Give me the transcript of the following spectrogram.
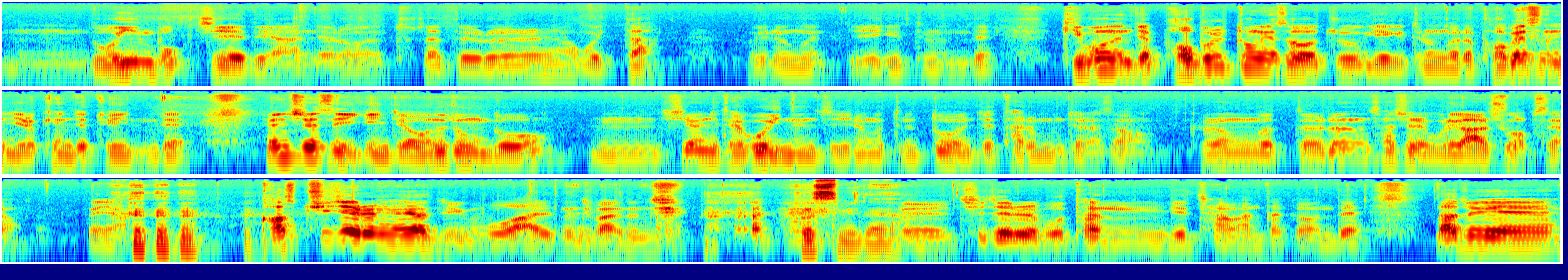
음, 노인 복지에 대한 여러 투자들을 하고 있다. 뭐 이런 건 얘기 들었는데 기본은 이제 법을 통해서 쭉 얘기 들은 거라 법에서는 이렇게 이제 돼 있는데 현실에서 이게 이제 어느 정도 음, 실현이 되고 있는지 이런 것들은 또 이제 다른 문제라서 그런 것들은 사실 우리가 알 수가 없어요. 왜냐 가서 취재를 해야지 뭐 알든지 말든지 그렇습니다. 네, 취재를 못한 게 참 안타까운데 나중에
